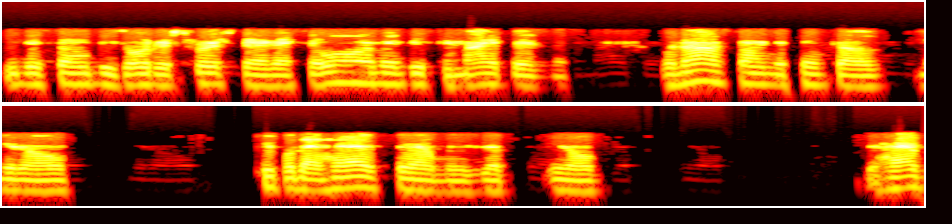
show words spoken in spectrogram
just all these orders first started, I said, well, I'm going to do for my business. Well, now I'm starting to think of, you know, people that have families that, you know, have,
